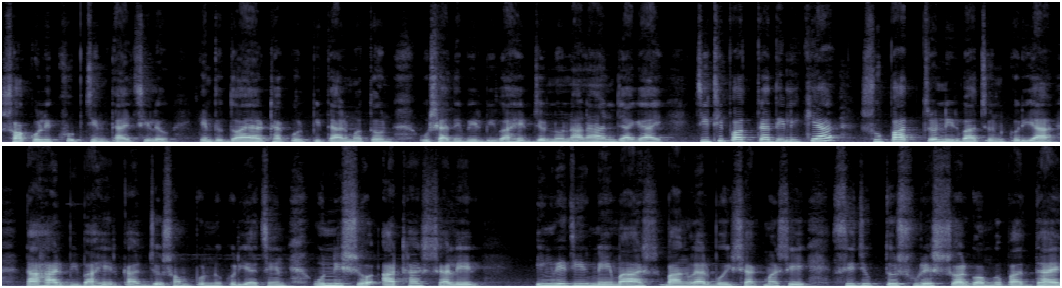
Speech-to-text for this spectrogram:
সকলে খুব চিন্তায় ছিল, কিন্তু দয়াল ঠাকুর পিতার মতন উষাদেবীর বিবাহের জন্য নানান জায়গায় চিঠিপত্রাদি লিখিয়া সুপাত্র নির্বাচন করিয়া তাহার বিবাহের কার্য সম্পন্ন করিয়াছেন। উনিশশো আঠাশ সালের ইংরেজির মে মাস, বাংলার বৈশাখ মাসে শ্রীযুক্ত সুরেশ্বর গঙ্গোপাধ্যায়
